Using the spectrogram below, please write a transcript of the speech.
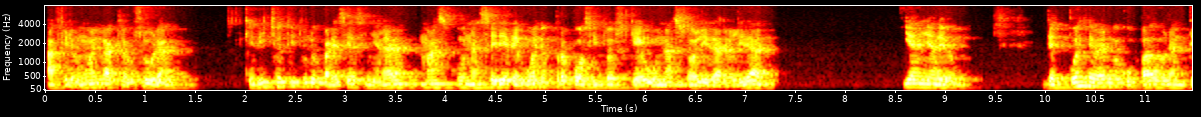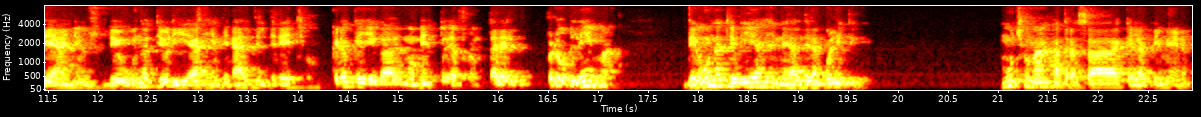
afirmó en la clausura que dicho título parecía señalar más una serie de buenos propósitos que una sólida realidad. Y añadió, después de haberme ocupado durante años de una teoría general del derecho, creo que ha llegado el momento de afrontar el problema de una teoría general de la política, mucho más atrasada que la primera.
